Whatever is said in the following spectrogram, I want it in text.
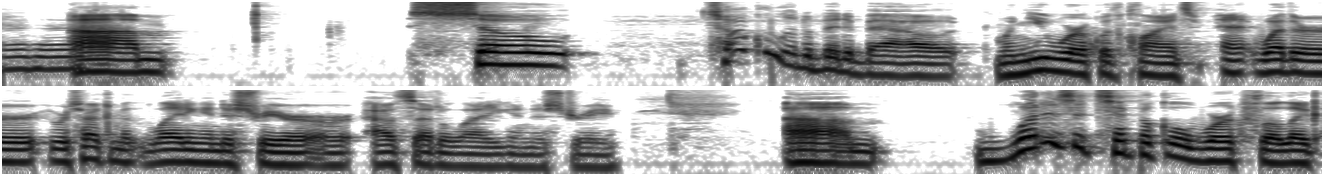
Mm-hmm. Um, so talk a little bit about when you work with clients, whether we're talking about the lighting industry or, or outside of the lighting industry. Um, what is a typical workflow like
